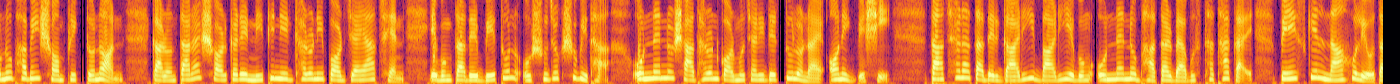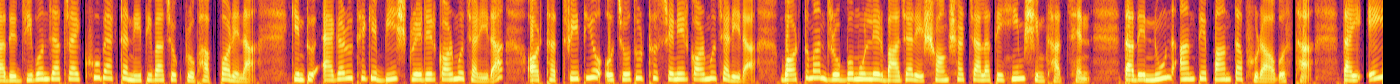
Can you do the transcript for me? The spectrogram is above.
কোনোভাবেই সম্পৃক্ত নন, কারণ তারা সরকারের নীতি নির্ধারণী পর্যায়ে আছেন এবং তাদের বেতন ও সুযোগ সুবিধা অন্যান্য সাধারণ কর্মচারীদের তুলনায় অনেক বেশি। তাছাড়া তাদের গাড়ি, বাড়ি এবং অন্যান্য ভাতার ব্যবস্থা থাকায় পে স্কেল না হলেও তাদের জীবনযাত্রায় খুব একটা নেতিবাচক প্রভাব পড়ে না। কিন্তু এগারো থেকে ২০ গ্রেডের কর্মচারীরা, অর্থাৎ তৃতীয় ও চতুর্থ শ্রেণির কর্মচারীরা, বর্তমান দ্রব্যমূল্যের বাজারে সংসার চালাতে হিমশিম খাচ্ছেন। তাদের নুন আনতে পান্তা ফুরা অবস্থা। তাই এই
